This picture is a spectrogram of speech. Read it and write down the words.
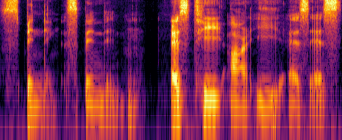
Spending. spending，S T R E S S。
